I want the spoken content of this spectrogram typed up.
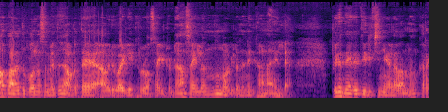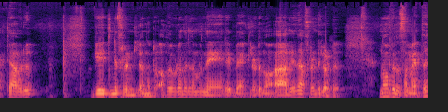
ആ ഭാഗത്ത് പോകുന്ന സമയത്ത് അവിടുത്തെ ആ ഒരു വഴിയൊക്കെ ക്ലോസ് ആക്കിയിട്ടുണ്ട്. ആ സൈഡിലൊന്നും നോക്കിയിട്ടൊന്നും കാണാനില്ല. പിന്നെ നേരെ തിരിച്ച് ഞങ്ങൾ വന്നു. കറക്റ്റ് ആ ഒരു ഗേറ്റിന്റെ ഫ്രണ്ടിൽ വന്നിട്ടോ അപ്പോൾ ഇവിടെ വന്നിട്ട് നമ്മൾ നേരെ ബാക്കിലോട്ട് നോ അതായത് ആ ഫ്രണ്ടിലോട്ട് നോക്കുന്ന സമയത്ത്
